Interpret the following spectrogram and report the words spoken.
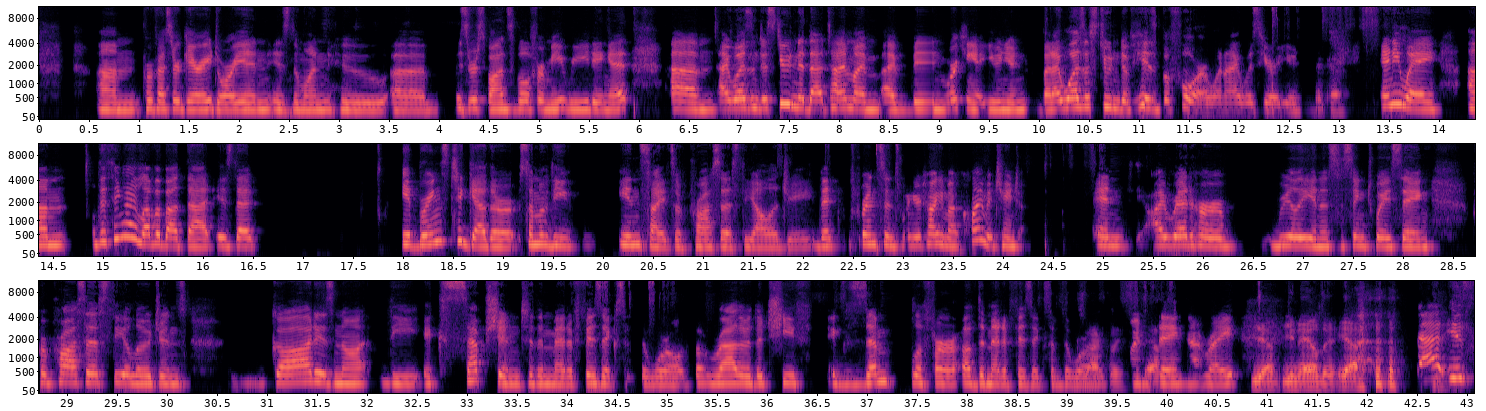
um, Professor Gary Dorrien is the one who uh, is responsible for me reading it. Um, I wasn't a student at that time. I'm, I've been working at Union, but I was a student of his before when I was here at Union. Okay. Anyway, um, the thing I love about that is that it brings together some of the insights of process theology. That, for instance, when you're talking about climate change, and I read her really in a succinct way saying, for process theologians, God is not the exception to the metaphysics of the world, but rather the chief exemplifier of the metaphysics of the world. Exactly. I'm yeah. saying that right. Yeah, you nailed it. Yeah. that is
